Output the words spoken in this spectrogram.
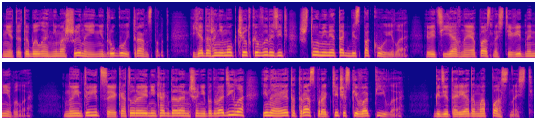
Нет, это была не машина и не другой транспорт. Я даже не мог четко выразить, что меня так беспокоило, ведь явной опасности видно не было. Но интуиция, которая никогда раньше не подводила, и на этот раз практически вопила. Где-то рядом опасность.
